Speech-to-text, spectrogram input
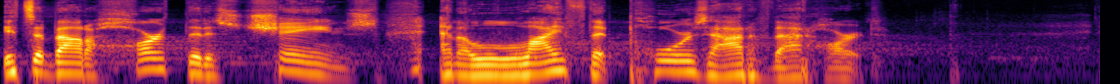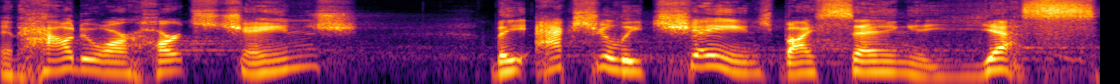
It's about a heart that is changed and a life that pours out of that heart. And how do our hearts change? They actually change by saying yes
